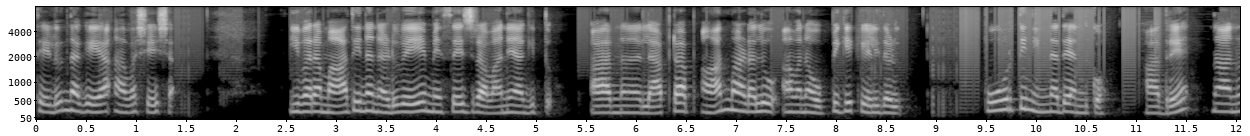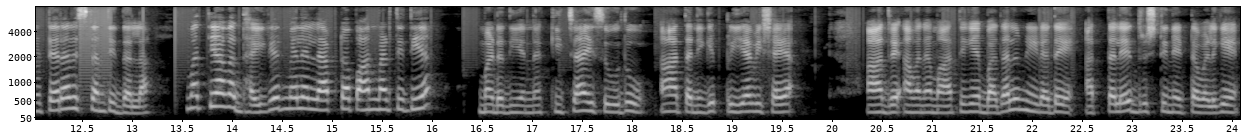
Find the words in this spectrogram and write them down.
ತೆಳು ನಗೆಯ ಅವಶೇಷ. ಇವರ ಮಾತಿನ ನಡುವೆಯೇ ಮೆಸೇಜ್ ರವಾನೆ ಆಗಿತ್ತು. ಆರ್ನನ ಲ್ಯಾಪ್ಟಾಪ್ ಆನ್ ಮಾಡಲು ಅವನ ಒಪ್ಪಿಗೆ ಕೇಳಿದಳು. ಪೂರ್ತಿ ನಿನ್ನದೇ ಅನ್ಕೋ ಆದರೆ ನಾನು ಟೆರರಿಸ್ಟ್ ಅಂತಿದ್ದಲ್ಲ. ಮತ್ಯಾವ ಧೈರ್ಯದ ಮೇಲೆ ಲ್ಯಾಪ್ಟಾಪ್ ಆನ್ ಮಾಡ್ತಿದ್ದೀಯಾ? ಮಡದಿಯನ್ನು ಕಿಚಾಯಿಸುವುದು ಆತನಿಗೆ ಪ್ರಿಯ ವಿಷಯ. ಆದರೆ ಅವನ ಮಾತಿಗೆ ಬದಲು ನೀಡದೆ ಅತ್ತಲೇ ದೃಷ್ಟಿ ನೆಟ್ಟವಳಿಗೆ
